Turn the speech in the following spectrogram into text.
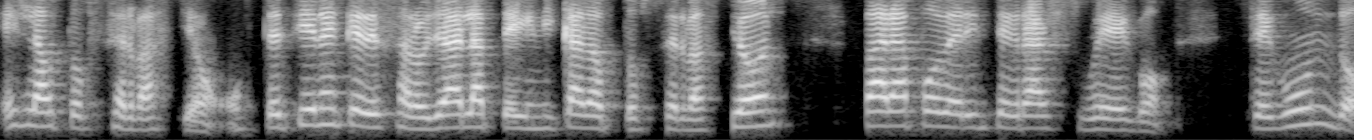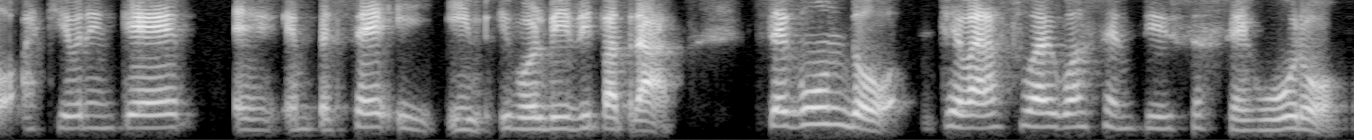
es la autoobservación. Usted tiene que desarrollar la técnica de autoobservación para poder integrar su ego. Segundo, aquí brinqué eh, empecé y, y, volví de para atrás. Segundo, llevar a su ego a sentirse seguro,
